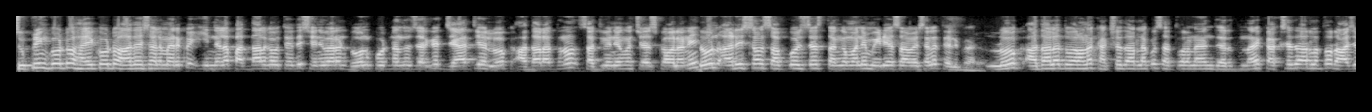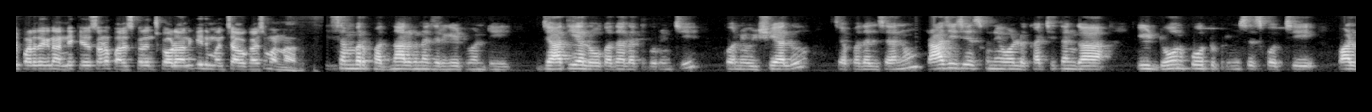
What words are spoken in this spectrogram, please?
సుప్రీంకోర్టు హైకోర్టు ఆదేశాల మేరకు ఈ నెల పద్నాలుగవ తేదీ శనివారం డోన్ కోర్టు నందు జరిగే జాతీయ లోక్ అదాలత్ను సద్వినియోగం చేసుకోవాలని Dhone additional sub court judge Thangamani media సమావేశంలో తెలిపారు. లోక్ అదాలత్ వలన కక్షదారులకు సత్వర న్యాయం జరుగుతుందని కక్షదారులతో రాజీ పడదగిన అన్ని కేసులను పరిష్కరించుకోవడానికి ఇది మంచి అవకాశం అన్నారు. డిసెంబర్ పద్నాలుగున జరిగేటువంటి జాతీయ లోక్ అదాలత్ గురించి కొన్ని విషయాలు చెప్పదలిచాను. రాజీ చేసుకునే వాళ్ళు ఖచ్చితంగా ఈ డోన్ కోర్టు ప్రిన్సెస్కి వచ్చి వాళ్ళ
